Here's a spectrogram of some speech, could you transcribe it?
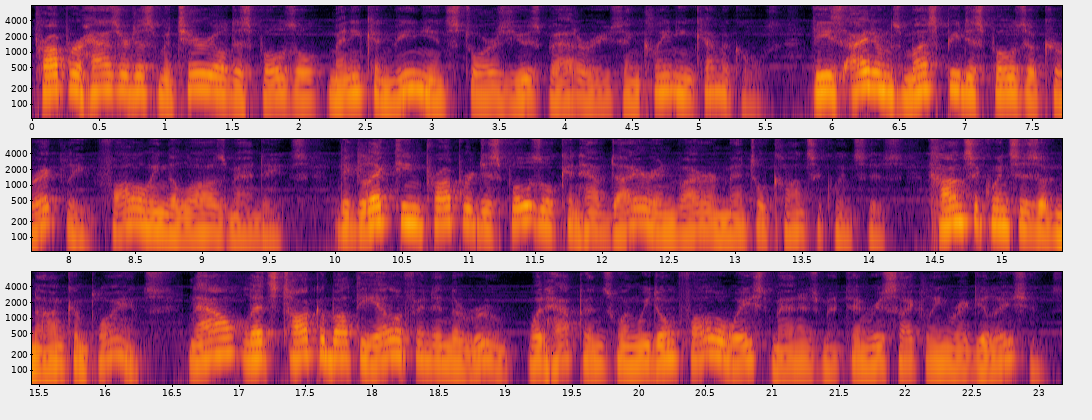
Proper hazardous material disposal. Many convenience stores use batteries and cleaning chemicals. These items must be disposed of correctly, following the law's mandates. Neglecting proper disposal can have dire environmental consequences. Consequences of noncompliance. Now, let's talk about the elephant in the room what happens when we don't follow waste management and recycling regulations.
